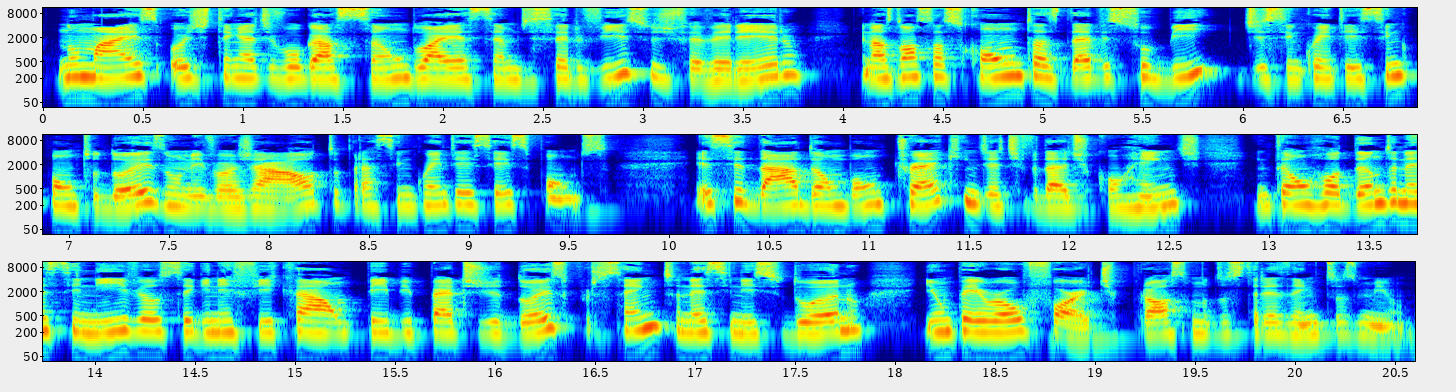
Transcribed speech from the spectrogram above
No mais, hoje tem a divulgação do ISM de serviços de fevereiro e nas nossas contas deve subir de 55,2, um nível já alto, para 56 pontos. Esse dado é um bom tracking de atividade corrente, então rodando nesse nível significa um PIB perto de 2% nesse início do ano e um payroll forte, próximo dos 300 mil.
